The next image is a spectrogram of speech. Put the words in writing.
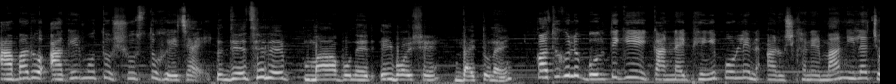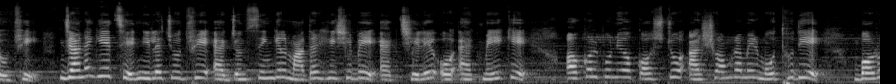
আবারও আগের মতো সুস্থ হয়ে যায়। যে ছেলে মা বোনের এই বয়সে দায়িত্ব নেয় কথাগুলো বলতে গিয়ে কান্নায় ভেঙে পড়লেন আরুষ খানের মা নীলা চৌধুরী। জানা গিয়েছে, নীলা চৌধুরী একজন সিঙ্গেল মাদার হিসেবে এক ছেলে ও এক মেয়েকে অকল্পনীয় কষ্ট আর সংগ্রামের মধ্য দিয়ে বড়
